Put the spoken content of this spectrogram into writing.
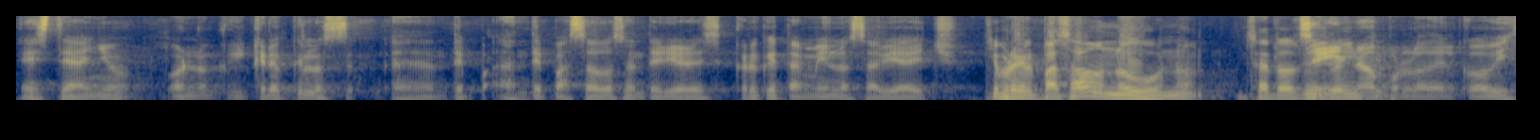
este año. Bueno, y creo que los eh, ante- antepasados anteriores, creo que también los había hecho. Sí, porque el pasado no hubo, ¿no? O sea, Sí, 2020. no, por lo del COVID.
